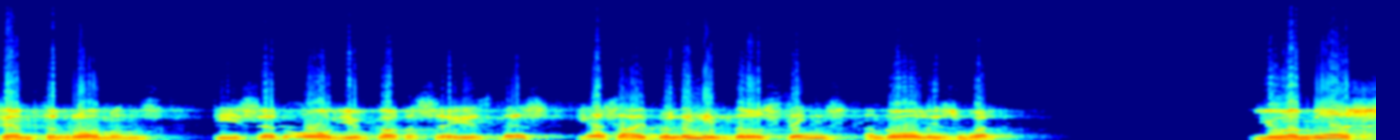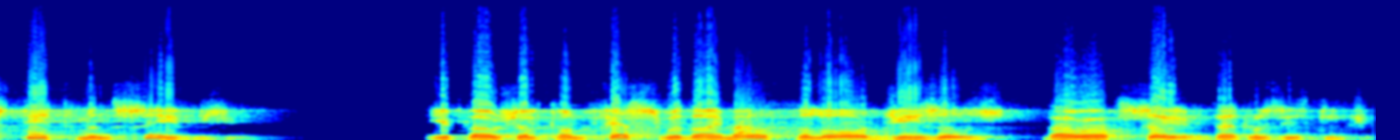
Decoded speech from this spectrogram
tenth of Romans he said, All you've got to say is this yes, I believe those things, and all is well. Your mere statement saves you. If thou shalt confess with thy mouth the Lord Jesus, thou art saved. That was his teaching.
